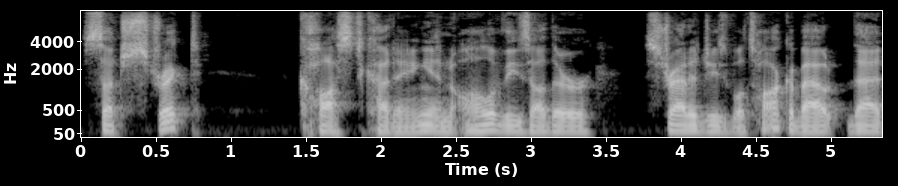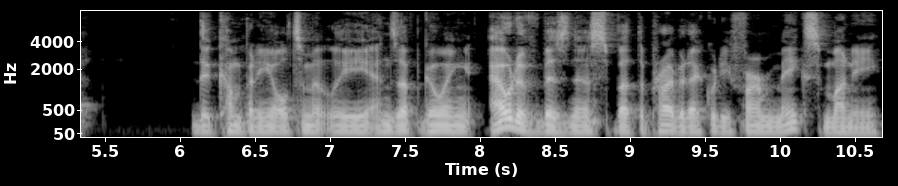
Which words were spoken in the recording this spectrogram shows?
such strict cost cutting and all of these other strategies we'll talk about that the company ultimately ends up going out of business, but the private equity firm makes money.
